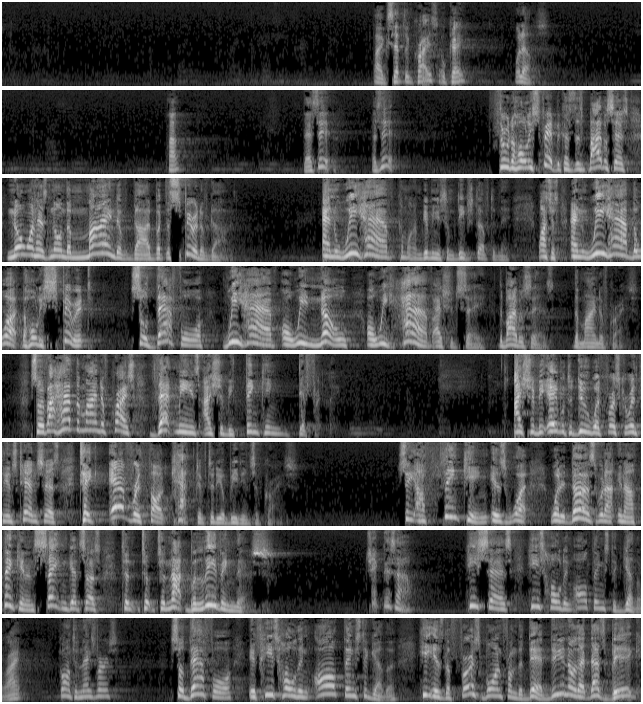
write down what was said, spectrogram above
By accepted Christ? Okay. What else? Huh? That's it. That's it. Through the Holy Spirit, because the Bible says no one has known the mind of God but the Spirit of God. And we have, come on, I'm giving you some deep stuff today. Watch this. And we have the what? The Holy Spirit. So therefore, we have, or we know, or we have, I should say, the Bible says, the mind of Christ. So if I have the mind of Christ, that means I should be thinking differently. I should be able to do what 1 Corinthians 10 says take every thought captive to the obedience of Christ. See, our thinking is what, what it does our, in our thinking, and Satan gets us to, to, to not believing this. Check this out. He says he's holding all things together, right? Go on to the next verse. So, therefore, if he's holding all things together, he is the firstborn from the dead. Do you know that that's big?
